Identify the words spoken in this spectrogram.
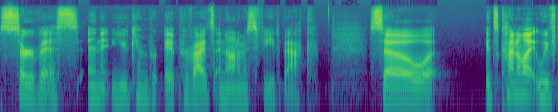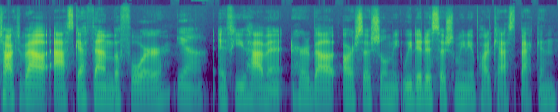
service, and it, you can it provides anonymous feedback. So it's kind of like we've talked about Ask FM before. Yeah. If you haven't heard about our social, media, we did a social media podcast back in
